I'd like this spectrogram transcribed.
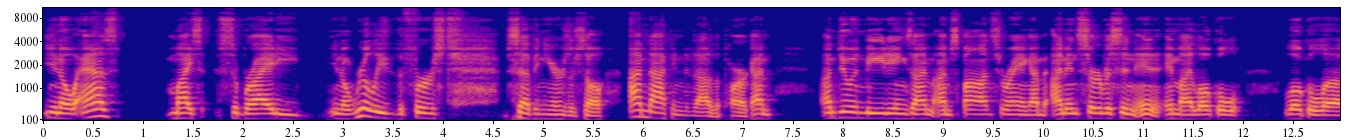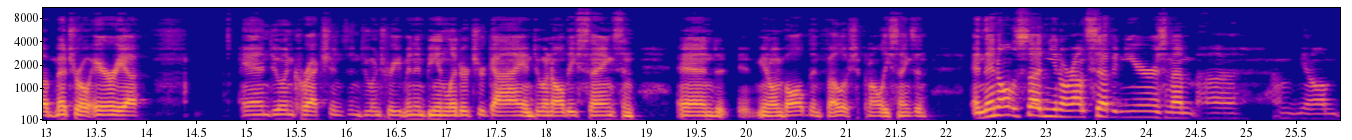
you know, as my sobriety, you know, really the first seven years or so, I'm knocking it out of the park. I'm, I'm doing meetings. I'm, I'm sponsoring. I'm, I'm in service in, in, in my local, local, uh, metro area and doing corrections and doing treatment and being literature guy and doing all these things and, and, you know, involved in fellowship and all these things. And, and then all of a sudden, you know, around seven years, and I'm, uh, I'm, you know, I'm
